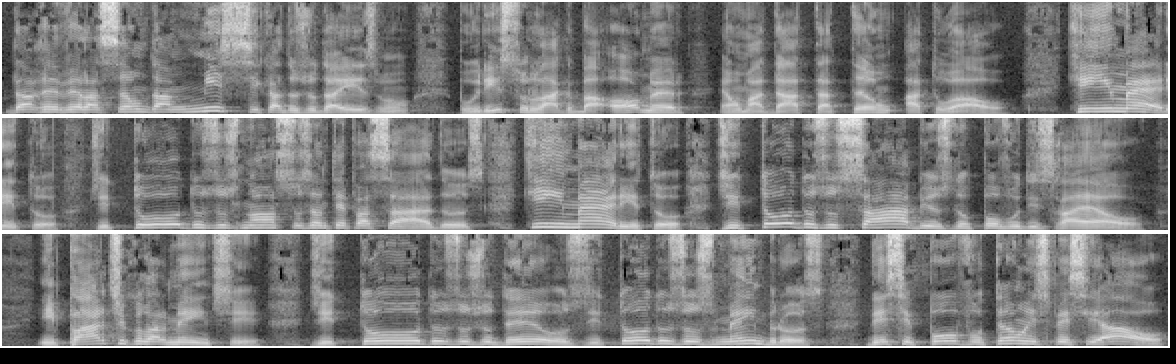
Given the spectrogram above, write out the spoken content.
da revelação da mística do judaísmo. Por isso, Lag BaOmer é uma data tão atual. Que em mérito de todos os nossos antepassados, que em mérito de todos os sábios do povo de Israel, e particularmente de todos os judeus e todos os membros desse povo tão especial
